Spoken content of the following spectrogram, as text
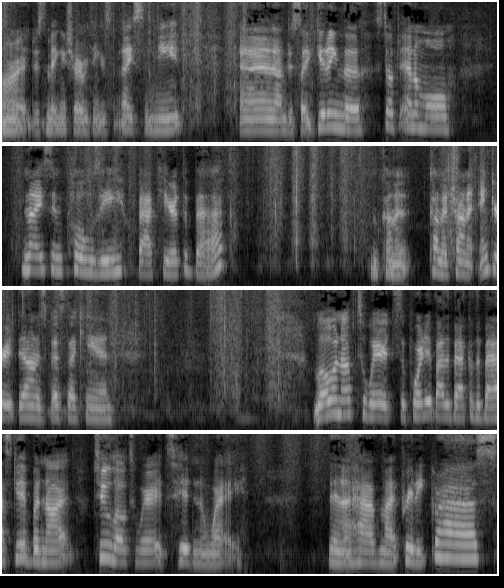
Alright, just making sure everything is nice and neat. And I'm just like getting the stuffed animal nice and cozy back here at the back. I'm kind of kind of trying to anchor it down as best I can. Low enough to where it's supported by the back of the basket, but not too low to where it's hidden away. Then I have my pretty grass.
